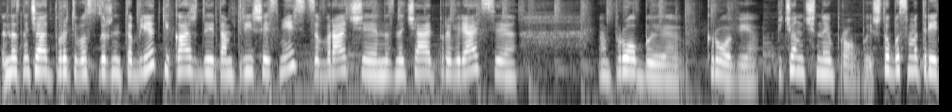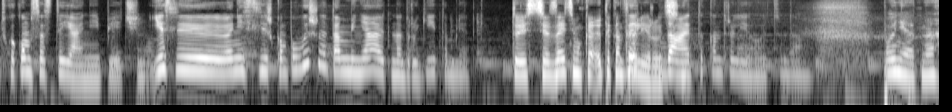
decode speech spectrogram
назначают противосудорожные таблетки, каждые там 3-6 месяцев врач назначает проверять э, пробы крови, печеночные пробы, чтобы смотреть, в каком состоянии печень. Если они слишком повышены, там меняют на другие таблетки. То есть за этим это контролируется? Да, это контролируется, да. Понятно.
